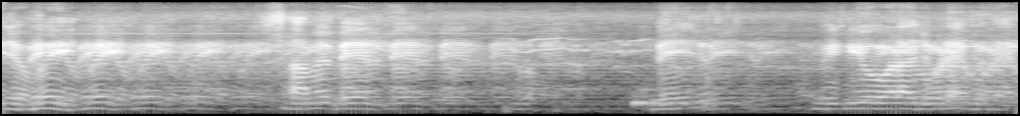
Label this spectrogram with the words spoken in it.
બેહી બેહી સામે બે બેહી વિડિયો વાળા જોડે બધા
